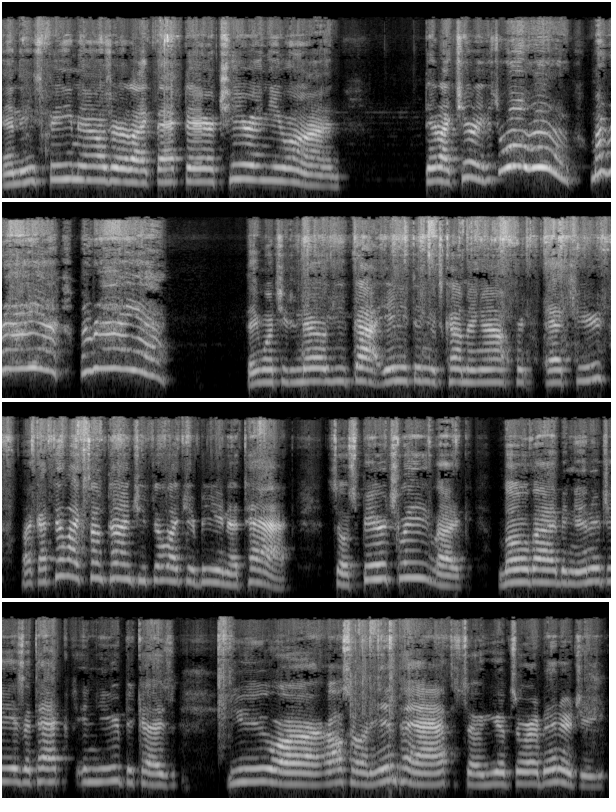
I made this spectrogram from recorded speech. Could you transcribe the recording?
And these females are like back there cheering you on they're like cheerleaders. Woo Mariah, Mariah. They want you to know you got anything that's coming out for, at you. Like I feel like sometimes you feel like you're being attacked. So spiritually, like low vibing energy is attacked in you because you are also an empath, so you absorb energy.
